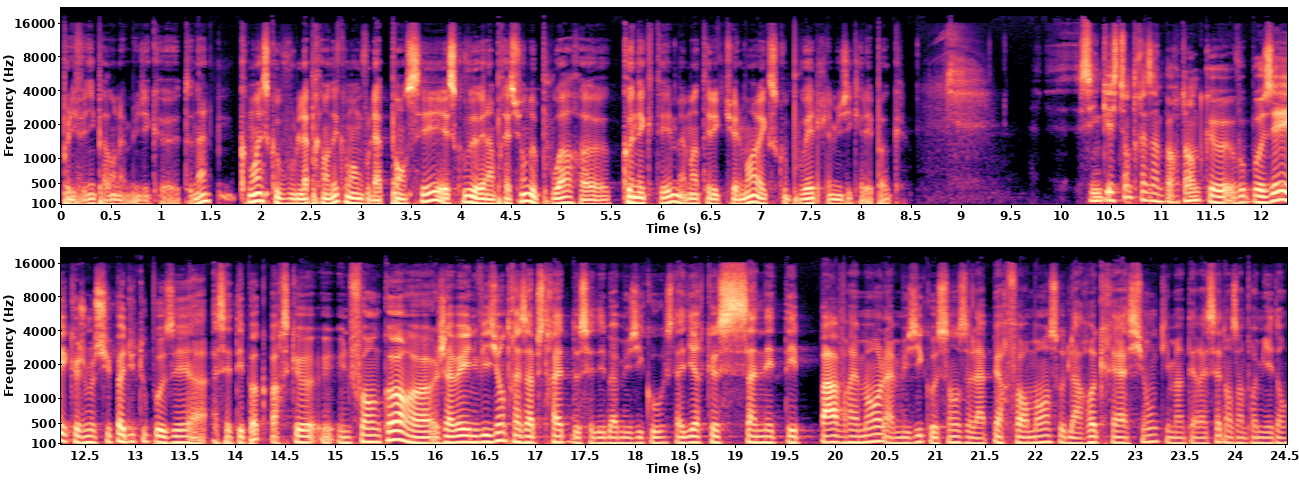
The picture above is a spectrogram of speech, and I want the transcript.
polyphonique pardon, la musique euh, tonale, comment est-ce que vous l'appréhendez, comment vous la pensez? Est-ce que vous avez l'impression de pouvoir euh, connecter, même intellectuellement, avec ce que pouvait être la musique à l'époque? C'est une question très importante que vous posez et que je ne me suis pas du tout posée à, cette époque parce que, une fois encore, euh, j'avais une vision très abstraite de ces débats musicaux. C'est-à-dire que ça n'était pas vraiment la musique au sens de la performance ou de la recréation qui m'intéressait dans un premier temps.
